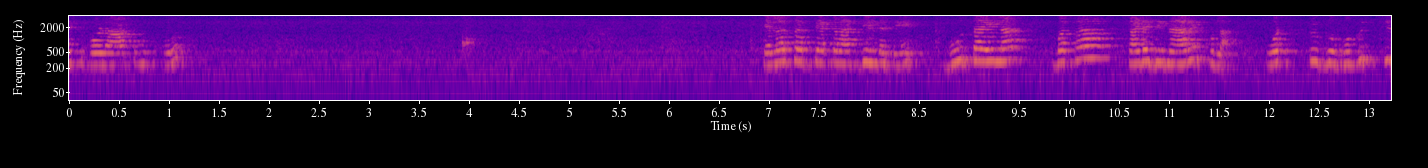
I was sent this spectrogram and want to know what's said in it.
ಎತ್ಕೊಡ ಆಟ ಉಪ್ಪು. ಕೆಲವು ಸರ್ತಿ ಅಕ್ಕಲ ಅತ್ತಿಂಡತಿ ಬೂತಾಯಿಲ ಬಕ ಕಡೆ ದಿನ ಅರೆಪುಲ. ಒಟ್ಟು ಮೊಗುಚ್ಚು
